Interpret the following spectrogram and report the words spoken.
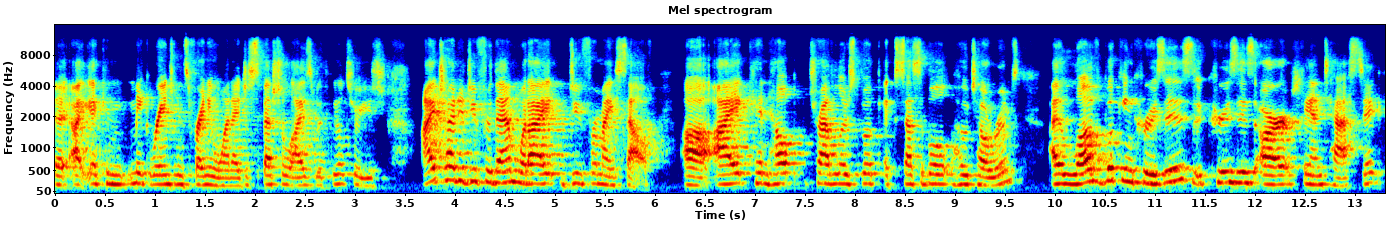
I, I, can make arrangements for anyone. I just specialize with wheelchair users. I try to do for them what I do for myself. Uh, I can help travelers book accessible hotel rooms. I love booking cruises. Cruises are fantastic,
